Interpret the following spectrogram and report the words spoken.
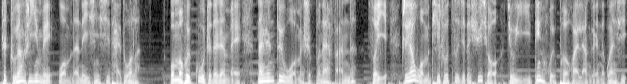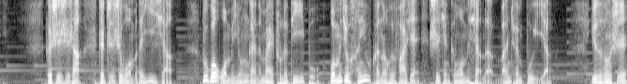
这主要是因为我们的内心戏太多了。我们会固执地认为男人对我们是不耐烦的，所以只要我们提出自己的需求，就一定会破坏两个人的关系。可事实上，这只是我们的臆想。如果我们勇敢地迈出了第一步，我们就很有可能会发现事情跟我们想的完全不一样。与此同时，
